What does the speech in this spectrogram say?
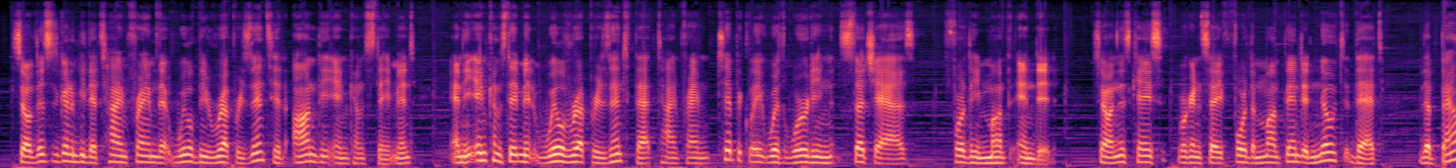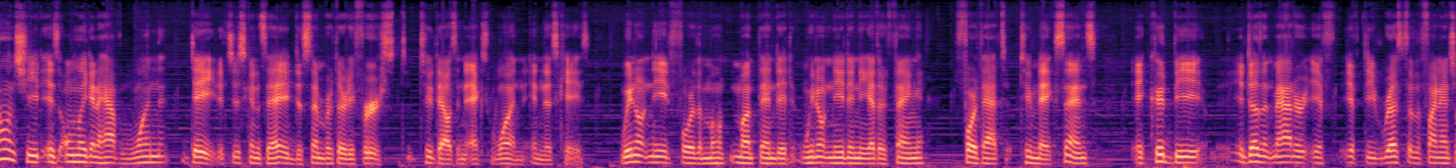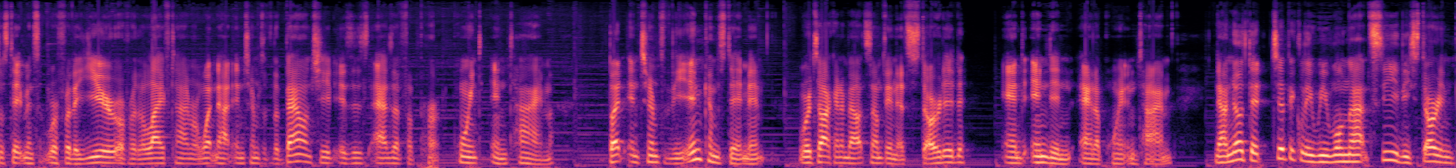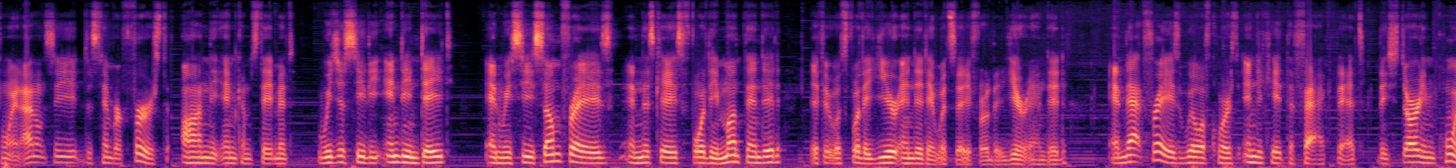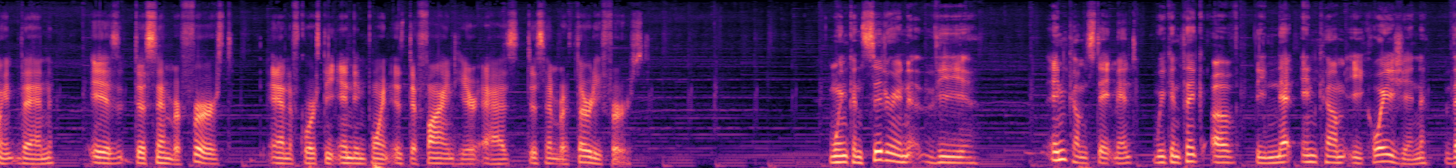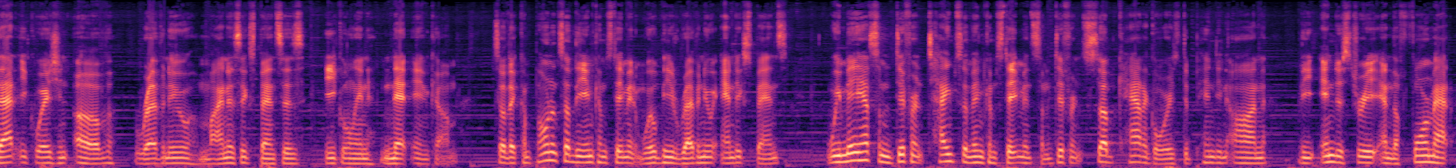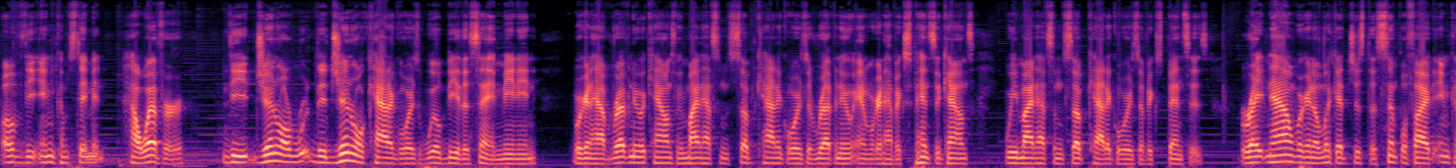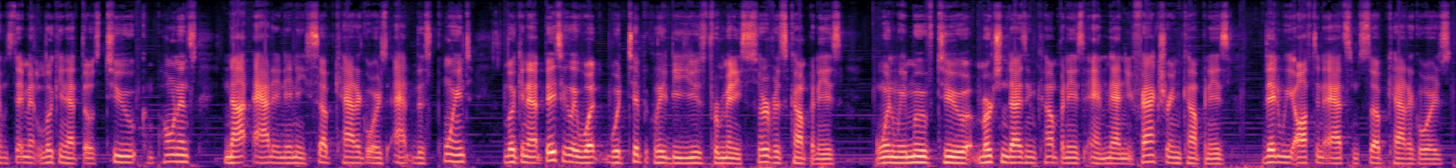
So this is going to be the time frame that will be represented on the income statement, and the income statement will represent that time frame typically with wording such as for the month ended. So in this case, we're going to say for the month ended. Note that the balance sheet is only going to have one date. It's just going to say hey, December 31st, 2000X1 in this case. We don't need for the month, ended. We don't need any other thing for that to make sense. It could be, it doesn't matter if, if the rest of the financial statements were for the year or for the lifetime or whatnot in terms of the balance sheet is this as of a point in time. But in terms of the income statement, we're talking about something that started and ended at a point in time. Now note that typically we will not see the starting point. I don't see December 1st on the income statement. We just see the ending date and we see some phrase, in this case for the month ended, if it was for the year ended, it would say for the year ended. And that phrase will, of course, indicate the fact that the starting point then is December 1st, and of course, the ending point is defined here as December 31st. When considering the income statement, we can think of the net income equation, that equation of revenue minus expenses equaling net income. So the components of the income statement will be revenue and expense, we may have some different types of income statements, some different subcategories depending on the industry and the format of the income statement. However, the general the general categories will be the same, meaning we're going to have revenue accounts, we might have some subcategories of revenue, and we're going to have expense accounts. We might have some subcategories of expenses. Right now, we're going to look at just the simplified income statement, looking at those two components, not adding any subcategories at this point, looking at basically what would typically be used for many service companies when we move to merchandising companies and manufacturing companies, then we often add some subcategories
